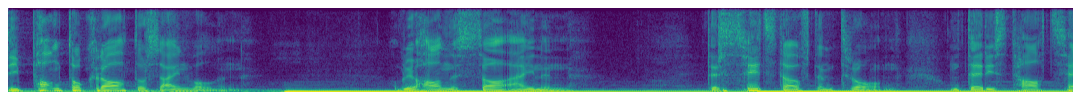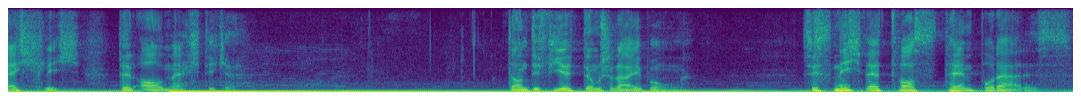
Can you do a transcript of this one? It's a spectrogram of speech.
die Pantokrator sein wollen. Aber Johannes sah einen, der sitzt auf dem Thron und der ist tatsächlich der Allmächtige. Dann die vierte Umschreibung. Es ist nicht etwas Temporäres,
